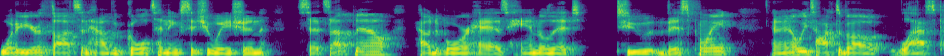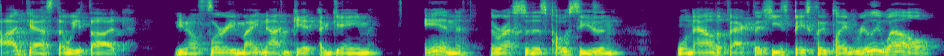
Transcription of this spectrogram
what are your thoughts on how the goaltending situation sets up now? How DeBoer has handled it to this point? And I know we talked about last podcast that we thought, you know, Fleury might not get a game in the rest of this postseason. Well, now the fact that he's basically played really well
